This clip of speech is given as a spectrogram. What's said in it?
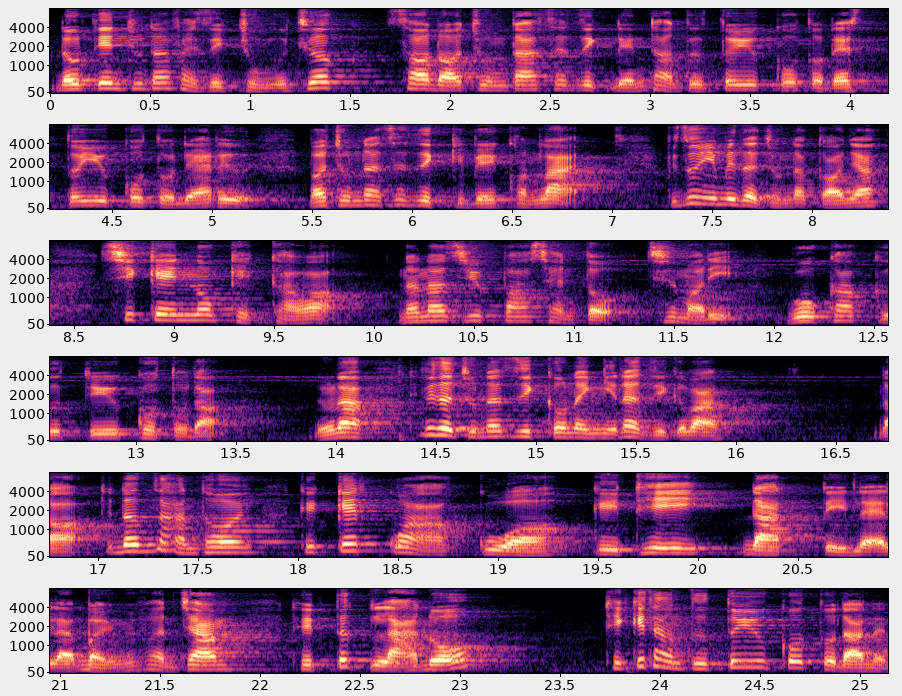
Đầu tiên chúng ta phải dịch chủ ngữ trước, sau đó chúng ta sẽ dịch đến thẳng từ tuyukoto desu, tuyukoto đự và chúng ta sẽ dịch cái vế còn lại. Ví dụ như bây giờ chúng ta có nhá, shiken no kekawa 70%, tsumari gokaku to koto. Đúng không? Thế bây giờ chúng ta dịch câu này nghĩa là gì các bạn? Đó, thì đơn giản thôi, cái kết quả của kỳ thi đạt tỷ lệ là 70% thì tức là đỗ. Thì cái thằng từ tiêu koto này,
